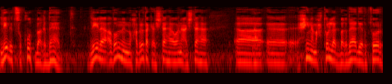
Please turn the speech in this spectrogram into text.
ليلة سقوط بغداد. ليلة أظن إنه حضرتك عشتها وأنا عشتها. آه، آه، حينما احتلت بغداد يا دكتور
